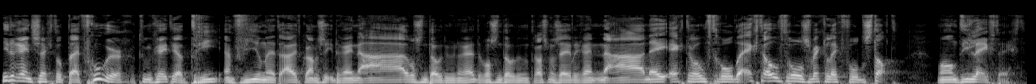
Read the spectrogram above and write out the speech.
Iedereen zegt altijd, vroeger, toen GTA 3 en 4 net uitkwamen, zei iedereen, nou, dat was een dooddoener, hè? Dat was een dooddoener. Maar zei iedereen, nou, nee, echte hoofdrol, de echte hoofdrol is weggelegd voor de stad. Want die leeft echt.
